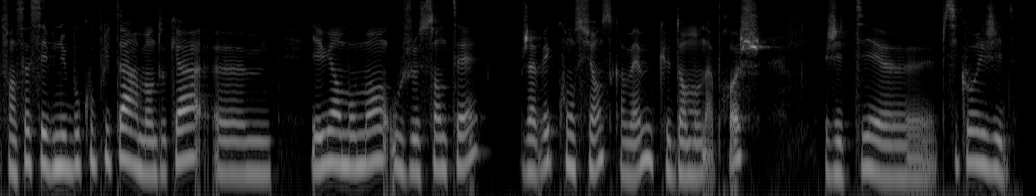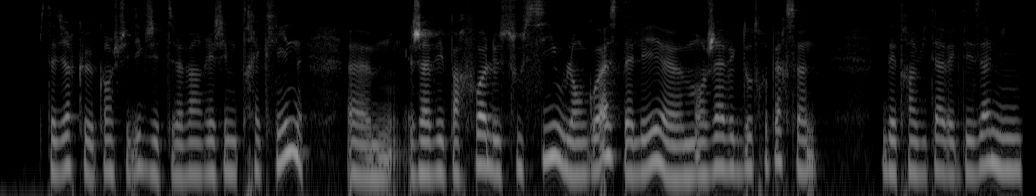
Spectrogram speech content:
Enfin, ça, c'est venu beaucoup plus tard, mais en tout cas, il y a eu un moment où je sentais j'avais conscience quand même que dans mon approche, j'étais euh, psychorigide. C'est-à-dire que quand je te dis que j'avais un régime très clean, euh, j'avais parfois le souci ou l'angoisse d'aller euh, manger avec d'autres personnes, d'être invitée avec des amis,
